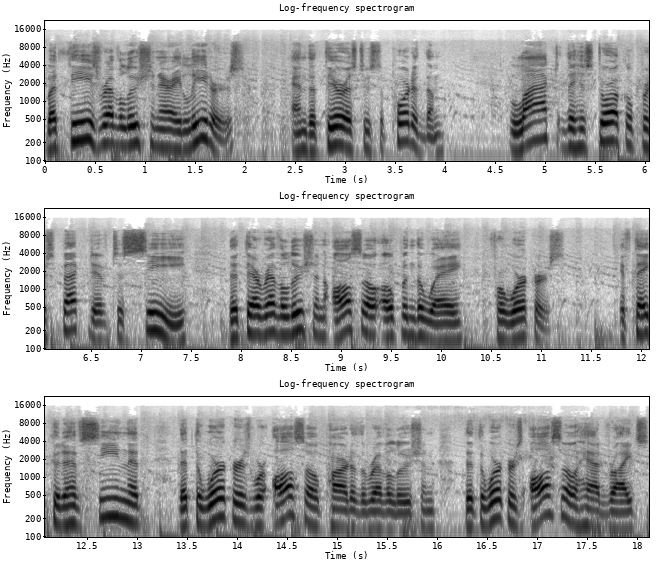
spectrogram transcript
But these revolutionary leaders and the theorists who supported them lacked the historical perspective to see that their revolution also opened the way for workers. If they could have seen that, that the workers were also part of the revolution, that the workers also had rights,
